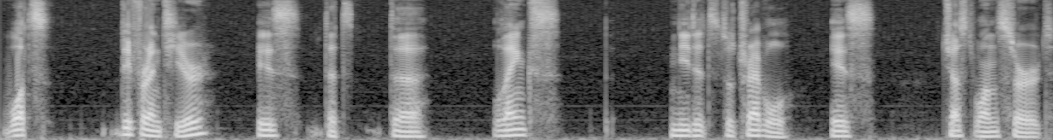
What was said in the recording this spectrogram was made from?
What's different here is that the length needed to travel is just one third.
